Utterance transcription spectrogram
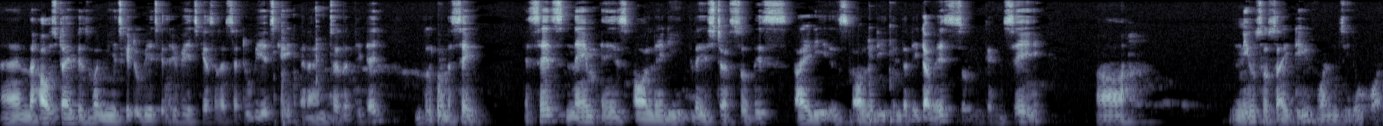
and the house type is 1 BHK, 2 BHK, 3 BHK. So let's say 2 BHK and I enter the detail and click on the save. It says name is already registered. So this ID is already in the database. So you can say uh, new society 101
